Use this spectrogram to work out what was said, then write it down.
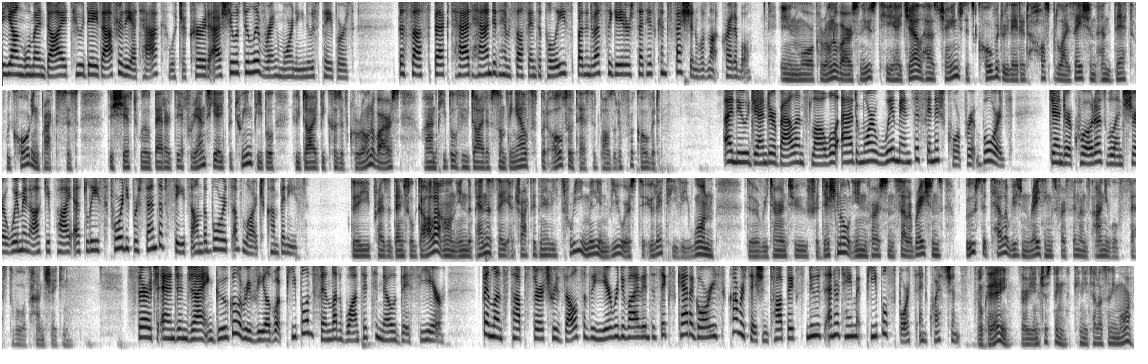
The young woman died two days after the attack, which occurred as she was delivering morning newspapers. The suspect had handed himself into police, but investigators said his confession was not credible. In more coronavirus news, THL has changed its COVID related hospitalization and death recording practices. The shift will better differentiate between people who died because of coronavirus and people who died of something else but also tested positive for COVID. A new gender balance law will add more women to Finnish corporate boards. Gender quotas will ensure women occupy at least 40% of seats on the boards of large companies. The presidential gala on Independence Day attracted nearly 3 million viewers to Yle TV1. The return to traditional in person celebrations boosted television ratings for Finland's annual Festival of Handshaking. Search engine giant Google revealed what people in Finland wanted to know this year. Finland's top search results of the year were divided into six categories conversation topics, news, entertainment, people, sports, and questions. Okay, very interesting. Can you tell us any more?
